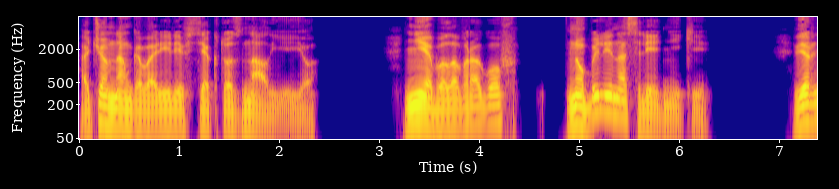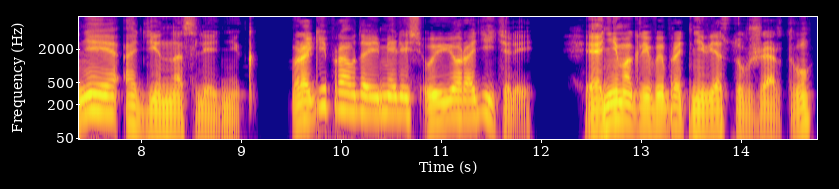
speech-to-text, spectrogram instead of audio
о чем нам говорили все, кто знал ее. Не было врагов, но были наследники. Вернее, один наследник. Враги, правда, имелись у ее родителей, и они могли выбрать невесту в жертву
